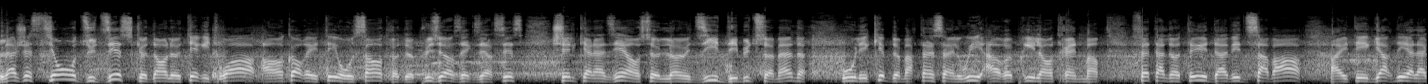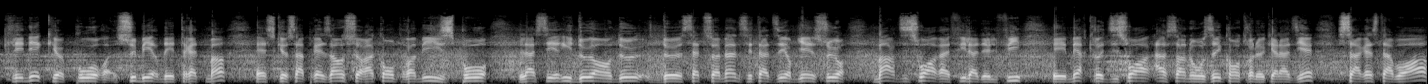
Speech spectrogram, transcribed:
La gestion du disque dans le territoire a encore été au centre de plusieurs exercices chez le Canadien en ce lundi, début de semaine, où l'équipe de Martin Saint-Louis a repris l'entraînement. Fait à noter, David Savard a été gardé à la clinique pour subir des traitements. Est-ce que sa présence sera compromise pour la série 2 en 2 de cette semaine, c'est-à-dire bien sûr mardi soir à Philadelphie et mercredi soir à San Jose contre le Canadien? Ça reste à voir.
